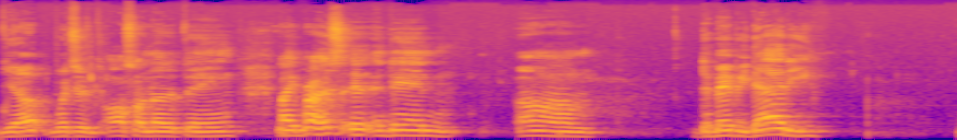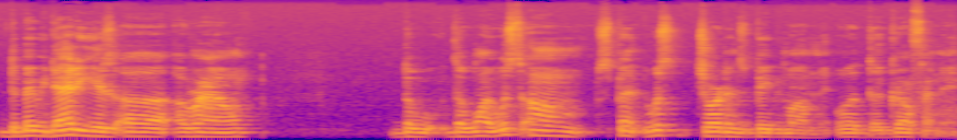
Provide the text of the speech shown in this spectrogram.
Yep, which is also another thing. Like, bro, it's, and then um, the baby daddy, the baby daddy is uh around. The the one what's um spent what's Jordan's baby mom name or the girlfriend name?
